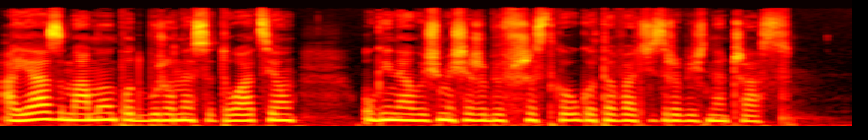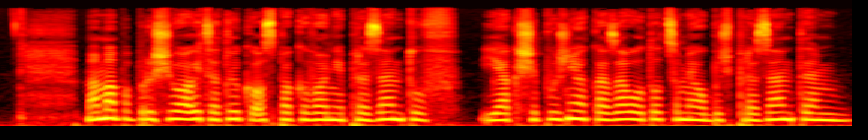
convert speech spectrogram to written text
a ja z mamą, podburzone sytuacją, uginałyśmy się, żeby wszystko ugotować i zrobić na czas. Mama poprosiła ojca tylko o spakowanie prezentów. Jak się później okazało, to, co miało być prezentem,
